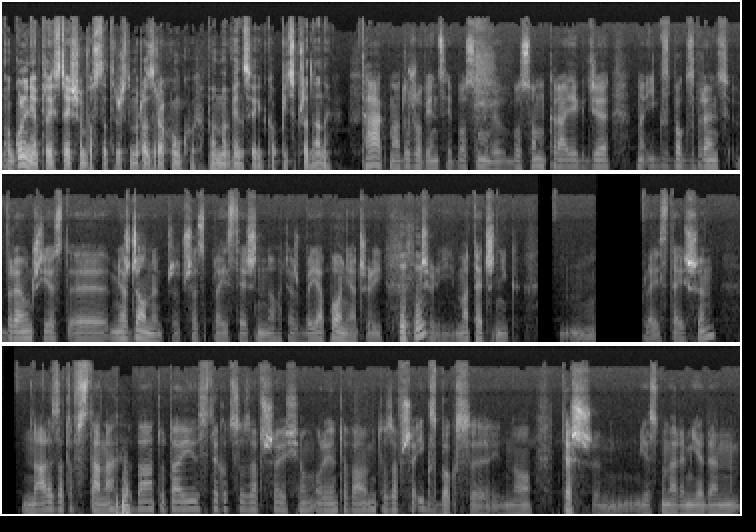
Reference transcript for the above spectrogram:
ogólnie PlayStation w ostatecznym rozrachunku chyba ma więcej kopii sprzedanych. Tak, ma dużo więcej, bo są, mówię, bo są kraje, gdzie no, Xbox wręcz, wręcz jest e, miażdżony prze, przez PlayStation, no chociażby Japonia, czyli, Mhm. czyli matecznik mm, PlayStation. No ale za to w Stanach chyba tutaj z tego co zawsze się orientowałem, to zawsze Xbox y, no, też mm, jest numerem jeden.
